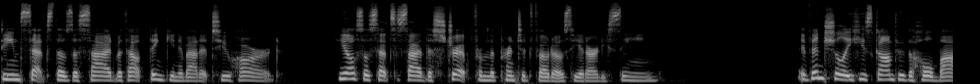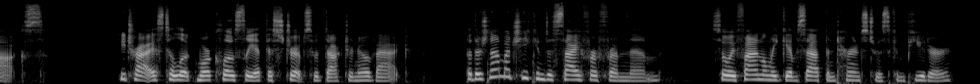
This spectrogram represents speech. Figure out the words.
Dean sets those aside without thinking about it too hard. He also sets aside the strip from the printed photos he had already seen. Eventually, he's gone through the whole box. He tries to look more closely at the strips with Dr. Novak, but there's not much he can decipher from them, so he finally gives up and turns to his computer,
